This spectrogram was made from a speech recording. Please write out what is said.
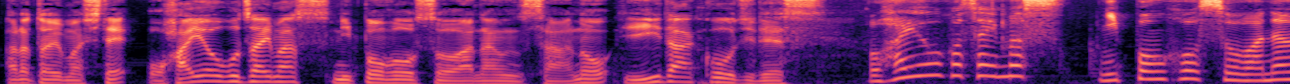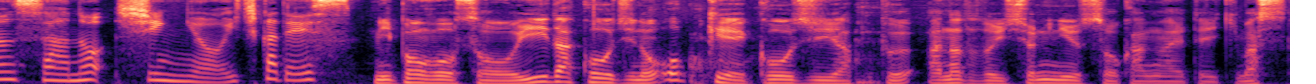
改めましておはようございます。日本放送アナウンサーの飯田浩二です。おはようございます。日本放送アナウンサーの新業一華です。日本放送飯田浩二の OK 工事アップ。あなたと一緒にニュースを考えていきます。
